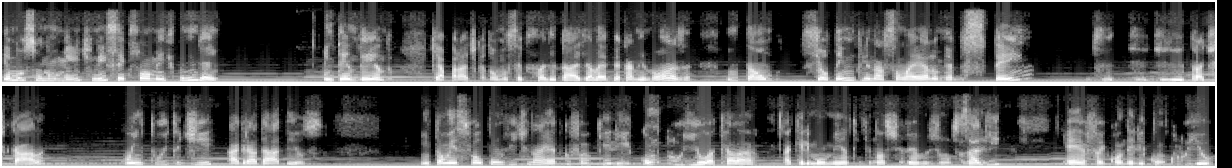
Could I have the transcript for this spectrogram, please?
emocionalmente nem sexualmente com ninguém entendendo que a prática da homossexualidade ela é pecaminosa, então se eu tenho inclinação a ela, eu me abstenho de, de, de praticá-la com o intuito de agradar a Deus. Então esse foi o convite na época, foi o que ele concluiu aquela, aquele momento em que nós estivemos juntos ali, é, foi quando ele concluiu,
